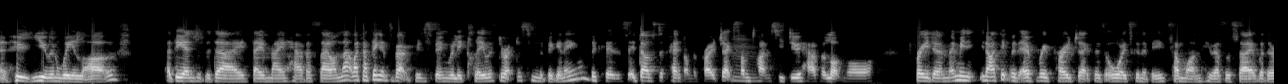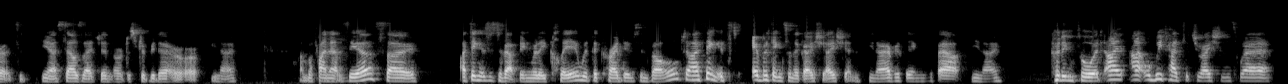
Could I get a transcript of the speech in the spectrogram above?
and who you and we love, at the end of the day, they may have a say on that. Like, I think it's about just being really clear with directors from the beginning because it does depend on the project. Mm. Sometimes you do have a lot more freedom. I mean, you know, I think with every project, there's always going to be someone who has a say, whether it's a you know sales agent or a distributor or you know, I'm a financier. So I think it's just about being really clear with the creatives involved. And I think it's everything's a negotiation. You know, everything's about you know putting forward. I, I, we've had situations where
